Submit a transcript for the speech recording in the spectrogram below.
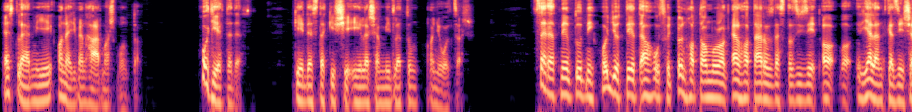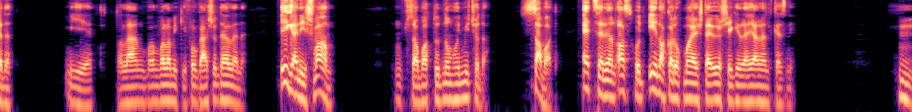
Ezt Lermié a 43-as mondta. Hogy érted ezt? Kérdezte kisé élesen Midleton, a nyolcas. Szeretném tudni, hogy jöttél te ahhoz, hogy önhatalmulag elhatározd ezt az üzét, a, a jelentkezésedet? Miért? Talán van valami kifogásod ellene? Igenis, van! Szabad tudnom, hogy micsoda? Szabad. Egyszerűen az, hogy én akarok ma este őrségére jelentkezni. Hm,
